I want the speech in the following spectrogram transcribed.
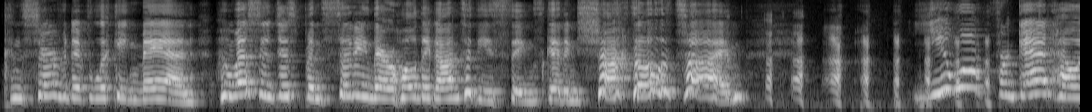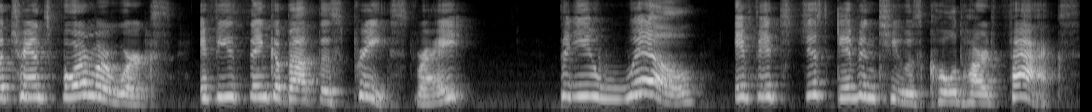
conservative looking man who must have just been sitting there holding on to these things, getting shocked all the time. you won't forget how a transformer works if you think about this priest, right? But you will if it's just given to you as cold, hard facts.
